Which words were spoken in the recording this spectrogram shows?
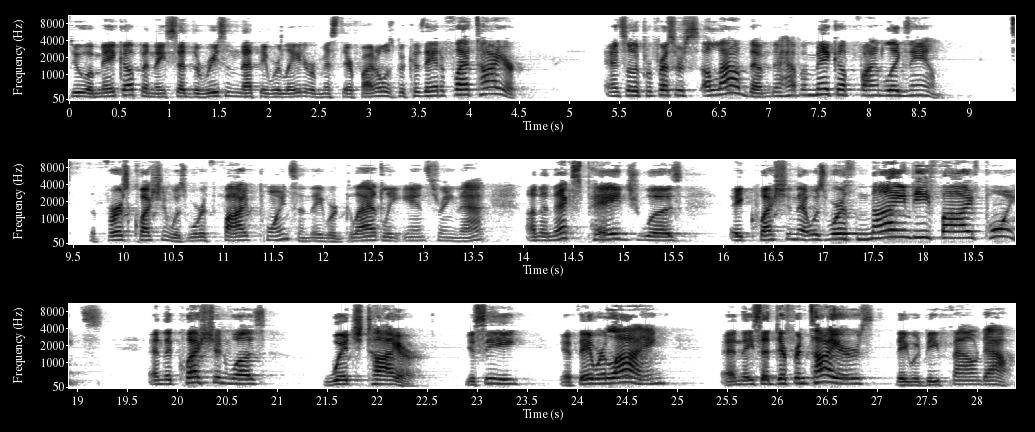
do a makeup and they said the reason that they were late or missed their final was because they had a flat tire. And so the professors allowed them to have a makeup final exam. The first question was worth five points, and they were gladly answering that. On the next page was a question that was worth 95 points. And the question was, which tire? You see, if they were lying and they said different tires, they would be found out.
